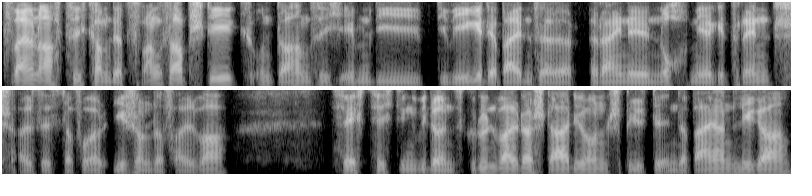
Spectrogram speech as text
82 kam der Zwangsabstieg und da haben sich eben die, die Wege der beiden Vereine noch mehr getrennt, als es davor eh schon der Fall war. 60 ging wieder ins Grünwalder Stadion, spielte in der Bayernliga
